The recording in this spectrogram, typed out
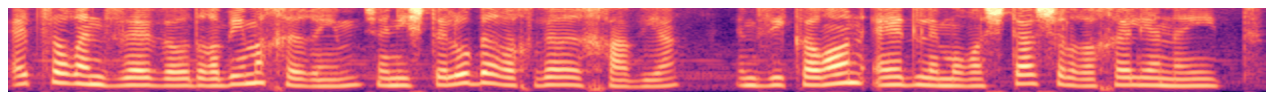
עץ אורן זה ועוד רבים אחרים, שנשתלו ברחבי רחביה, הם זיכרון עד למורשתה של רחל ינאית.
